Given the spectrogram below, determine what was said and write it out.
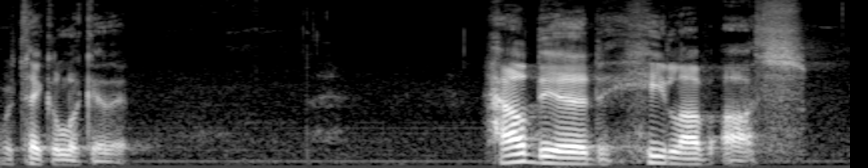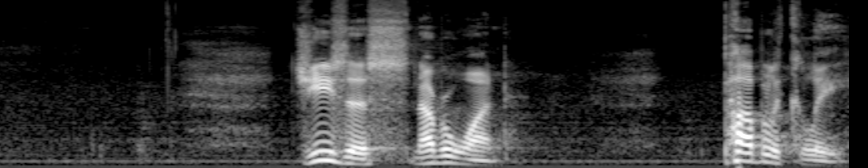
We'll take a look at it. How did he love us? Jesus, number one, publicly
